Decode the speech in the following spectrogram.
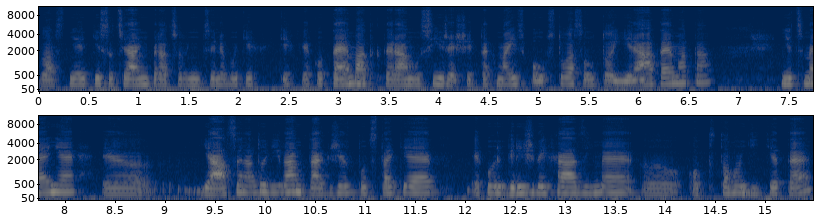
vlastně ti sociální pracovníci nebo těch, těch jako témat, která musí řešit, tak mají spoustu a jsou to jiná témata. Nicméně eh, já se na to dívám tak, že v podstatě, jako když vycházíme eh, od toho dítěte,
